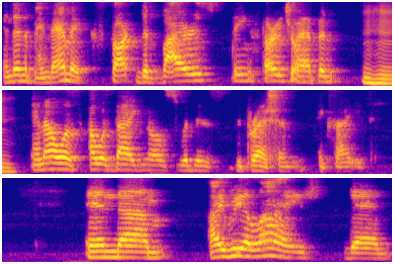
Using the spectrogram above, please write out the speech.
and then the pandemic start, the virus thing started to happen hmm and I was I was diagnosed with this depression, anxiety and um, I realized that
